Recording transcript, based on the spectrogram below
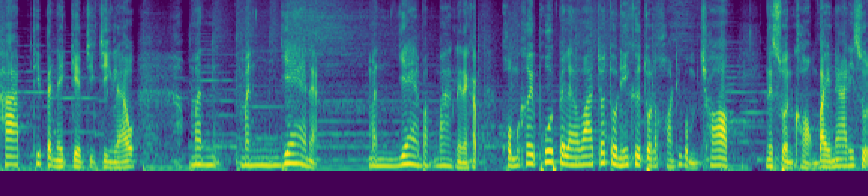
ภาพที่เป็นในเกมจริง ๆ แล้ว มัน มันแย่น่ะ มันแย่มากๆเลยนะครับ ผมเคยพูดไปแล้วว่าเจ้าตัวนี้คือตัวละครที่ผมชอบ ในส่วนของใบหน้าที่สุด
